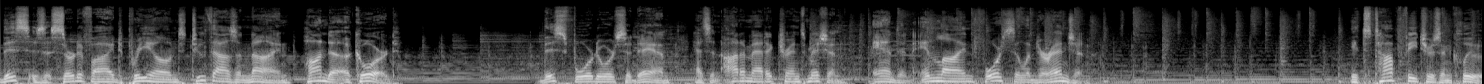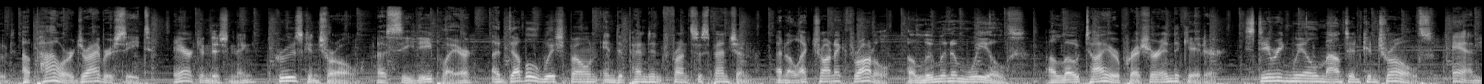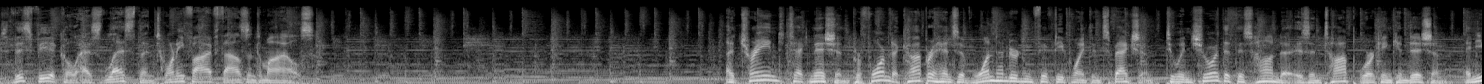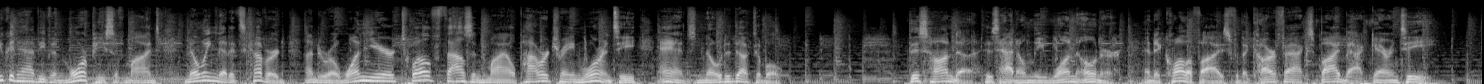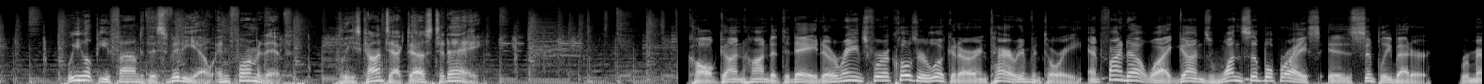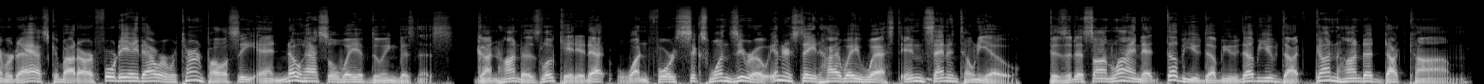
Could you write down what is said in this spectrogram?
This is a certified pre-owned 2009 Honda Accord. This four-door sedan has an automatic transmission and an inline four-cylinder engine. Its top features include a power driver seat, air conditioning, cruise control, a CD player, a double wishbone independent front suspension, an electronic throttle, aluminum wheels, a low tire pressure indicator, steering wheel mounted controls, and this vehicle has less than 25,000 miles. A trained technician performed a comprehensive 150-point inspection to ensure that this Honda is in top working condition, and you can have even more peace of mind knowing that it's covered under a one-year, 12,000-mile powertrain warranty and no deductible. This Honda has had only one owner, and it qualifies for the Carfax buyback guarantee. We hope you found this video informative. Please contact us today. Call Gunn Honda today to arrange for a closer look at our entire inventory and find out why Gunn's one simple price is simply better. Remember to ask about our 48 hour return policy and no hassle way of doing business. Gunn Honda is located at 14610 Interstate Highway West in San Antonio. Visit us online at www.gunnhonda.com.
